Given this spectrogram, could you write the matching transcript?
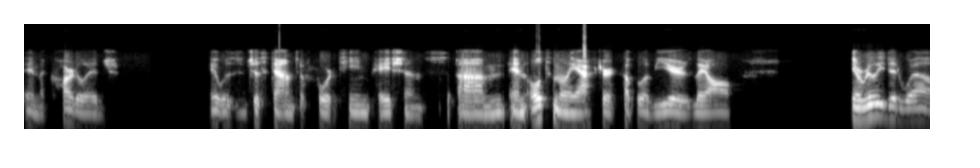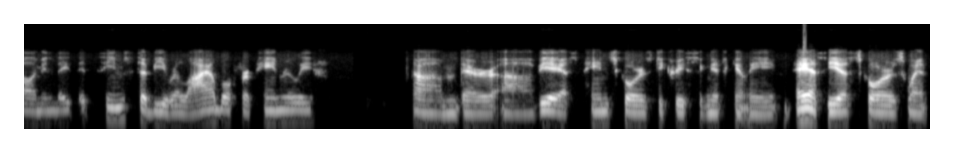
in the cartilage, it was just down to 14 patients. Um, and ultimately, after a couple of years, they all you know, really did well. I mean, they, it seems to be reliable for pain relief. Um, their uh, VAS pain scores decreased significantly. ASES scores went,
